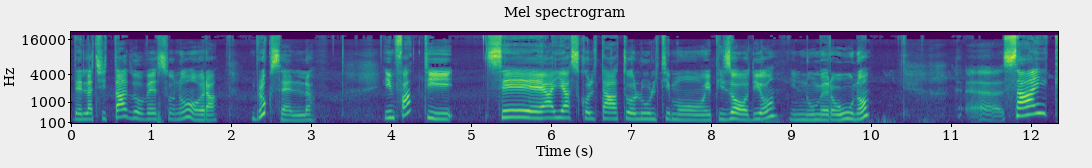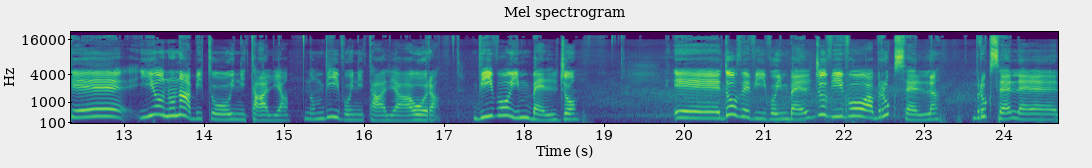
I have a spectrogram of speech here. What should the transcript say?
della città dove sono ora, Bruxelles. Infatti, se hai ascoltato l'ultimo episodio, il numero uno, eh, sai che io non abito in Italia, non vivo in Italia ora, vivo in Belgio. E dove vivo in Belgio? Vivo a Bruxelles Bruxelles è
